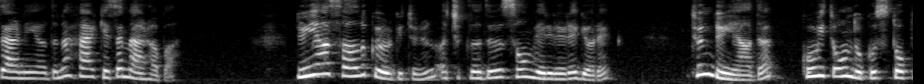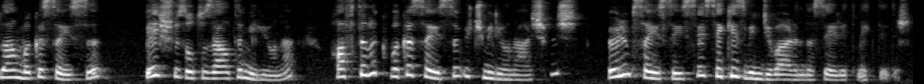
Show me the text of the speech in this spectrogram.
Derneği adına herkese merhaba. Dünya Sağlık Örgütü'nün açıkladığı son verilere göre tüm dünyada COVID-19 toplam vaka sayısı 536 milyona, haftalık vaka sayısı 3 milyonu aşmış, ölüm sayısı ise 8 bin civarında seyretmektedir.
